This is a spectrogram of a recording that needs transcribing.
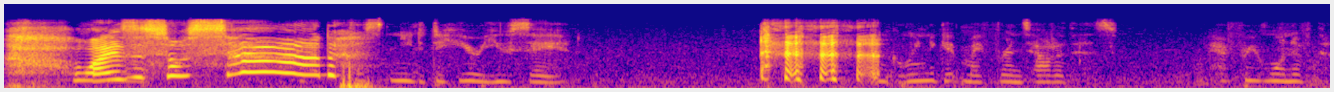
Why is this so sad? I just needed to hear you say it. I'm going to get my friends out of this. Every one of them.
